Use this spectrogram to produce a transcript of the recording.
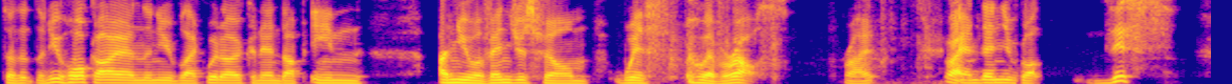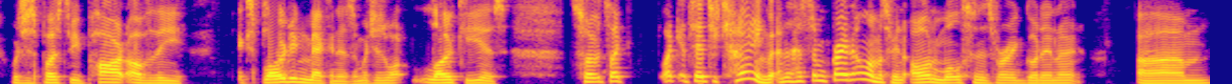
so that the new Hawkeye and the new Black Widow can end up in a new Avengers film with whoever else, right? Right. And then you've got this, which is supposed to be part of the exploding mechanism, which is what Loki is. So it's like like it's entertaining and it has some great elements. I mean, Owen Wilson is very good in it. Um,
